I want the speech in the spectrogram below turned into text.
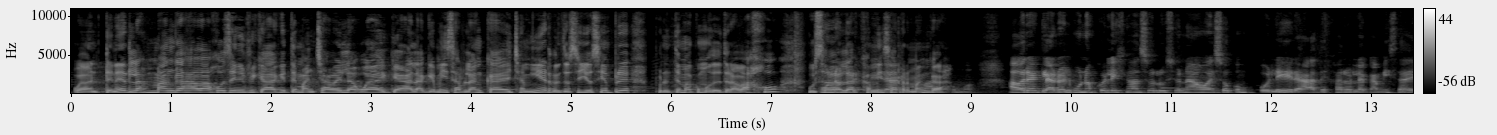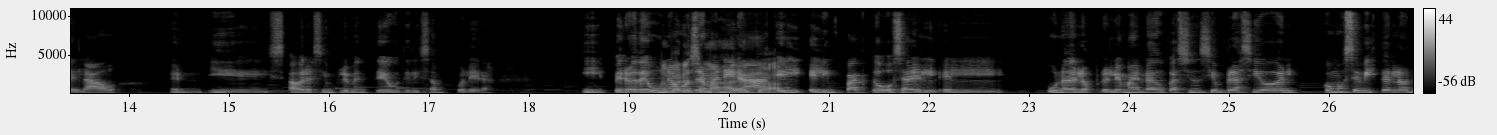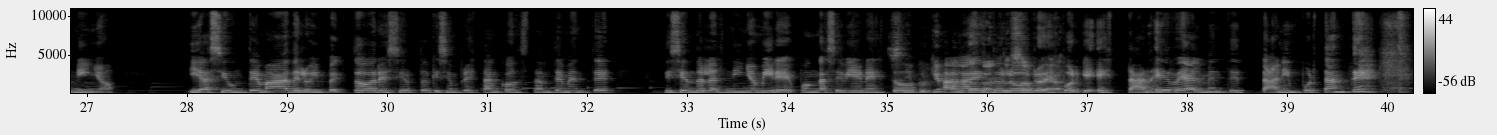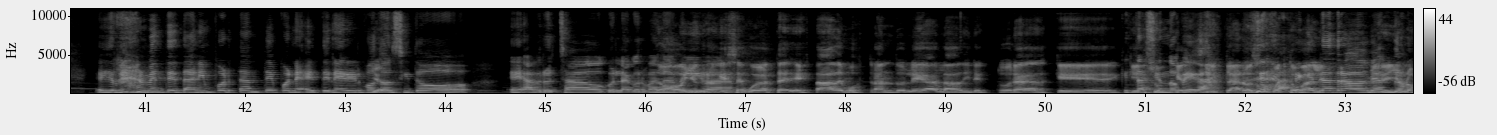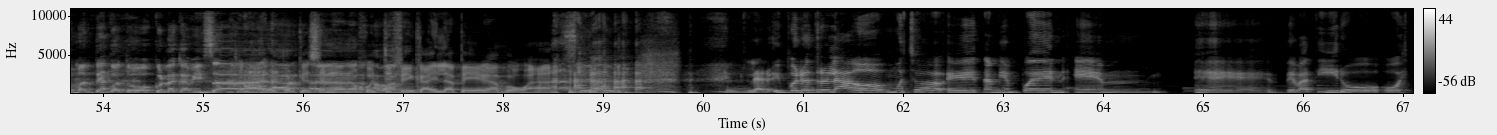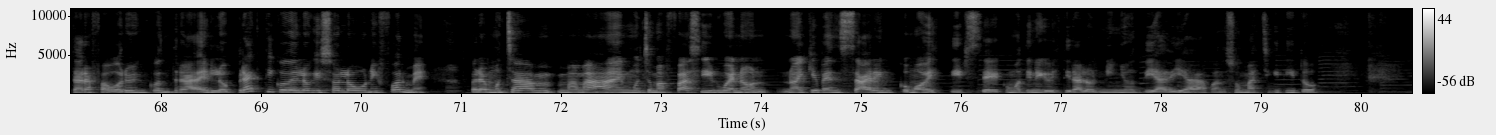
Weón, tener las mangas abajo significaba que te manchaba en la weá y que a la camisa blanca hecha mierda. Entonces yo siempre, por un tema como de trabajo, usaba las camisas cómodo. Ahora, claro, algunos colegios han solucionado eso con polera, dejaron la camisa de lado en- y ahora simplemente utilizan polera. Y, pero de una u otra manera, el, el impacto, o sea, el, el- uno de los problemas en la educación siempre ha sido el cómo se visten los niños. Y ha sido un tema de los inspectores, ¿cierto? Que siempre están constantemente diciéndole al niño, mire, póngase bien esto, Sí, ¿por qué importa haga esto, lo otro. Es porque es tan, es realmente tan importante, es realmente tan importante poner, eh, tener el botoncito eh, abrochado con la corbata No, yo creo que ese weón te estaba demostrándole a la directora que... Que está haciendo pega. Sí, claro, su puesto Que vale. está. Mire, yo los mantengo a todos con la camisa... Claro, porque si no, no justificáis la pega, pues weón. Claro, y por otro lado, muchos eh, también pueden em, eh, debatir o, o estar a favor o en contra en lo práctico de lo que son los uniformes. Para muchas mamás es mucho más fácil, bueno, no hay que pensar en cómo vestirse, cómo tiene que vestir a los niños día a día cuando son más chiquititos.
